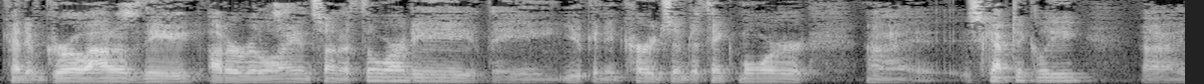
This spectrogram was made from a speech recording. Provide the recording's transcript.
kind of grow out of the utter reliance on authority. They, you can encourage them to think more uh, skeptically. Uh,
